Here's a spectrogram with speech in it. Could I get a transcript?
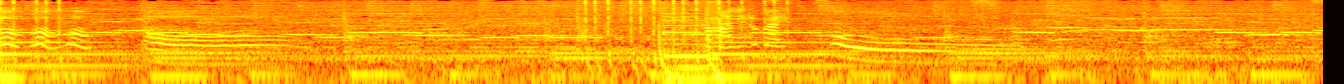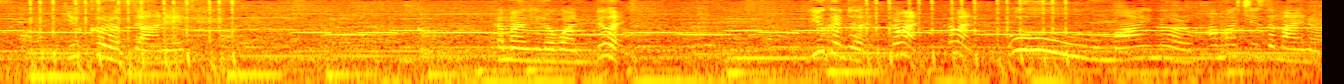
Oh, oh. Oh. Come on, little guy. Oh. You could have done it. Come on, little one. Do it. You can do it. Come on. Come on. Ooh, minor. How much is the minor?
